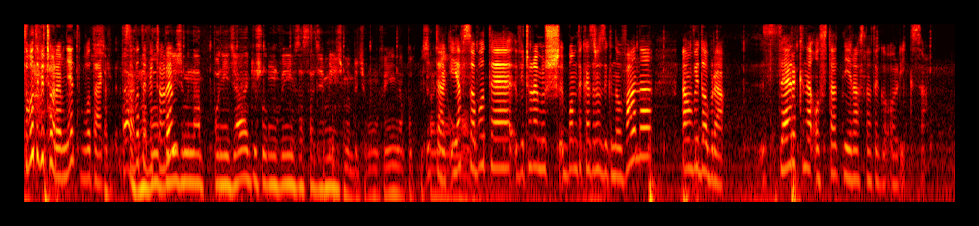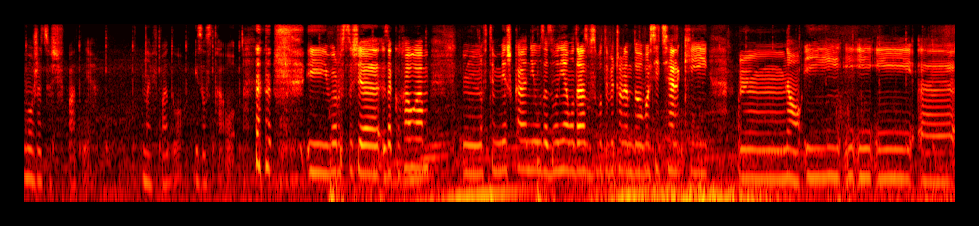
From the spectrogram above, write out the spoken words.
sobotę wieczorem, nie? To było tak. W tak, sobotę no bo wieczorem. byliśmy na poniedziałek już umówieni, w zasadzie mieliśmy być umówieni na podpisanie Tak, i ja w umowy. sobotę wieczorem już byłam taka zrezygnowana, a mówię, dobra, zerknę ostatni raz na tego Olixa. Może coś wpadnie. No i wpadło i zostało. I po prostu się zakochałam mm, w tym mieszkaniu. Zadzwoniłam od razu w sobotę wieczorem do właścicielki. Mm, No i, i, i, i e,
